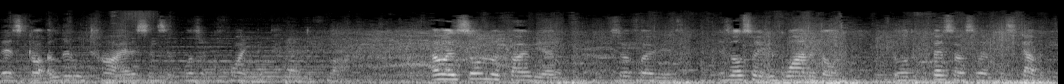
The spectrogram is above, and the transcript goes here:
that's got a little tire since it wasn't quite prepared to fly. Oh, and Sormophobia, Sormophobias. There's also Iguanodon, well, the first dinosaur ever discovered.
